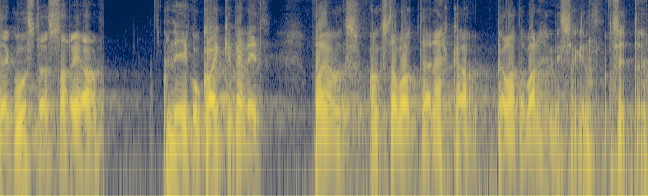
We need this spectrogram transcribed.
T16-sarjaa niin kuin kaikki pelit, vai onko tavoitteen ehkä pelata vanhemmissakin osittain?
